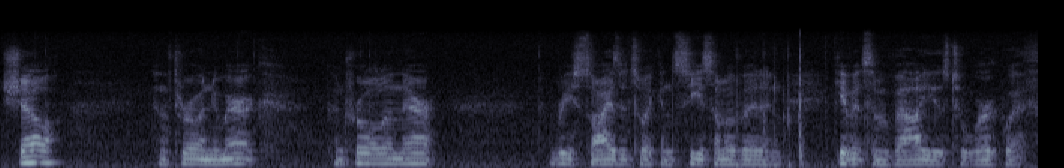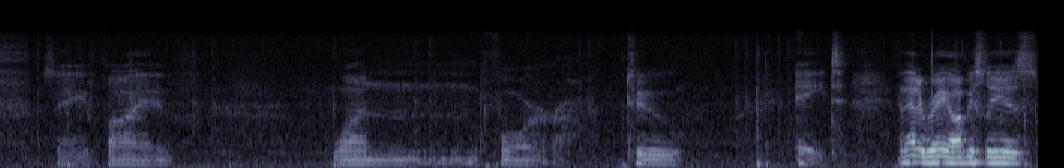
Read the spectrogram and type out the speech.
shell and throw a numeric control in there, resize it so I can see some of it and give it some values to work with. Say 5, 1, 4, 2, 8. And that array obviously is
